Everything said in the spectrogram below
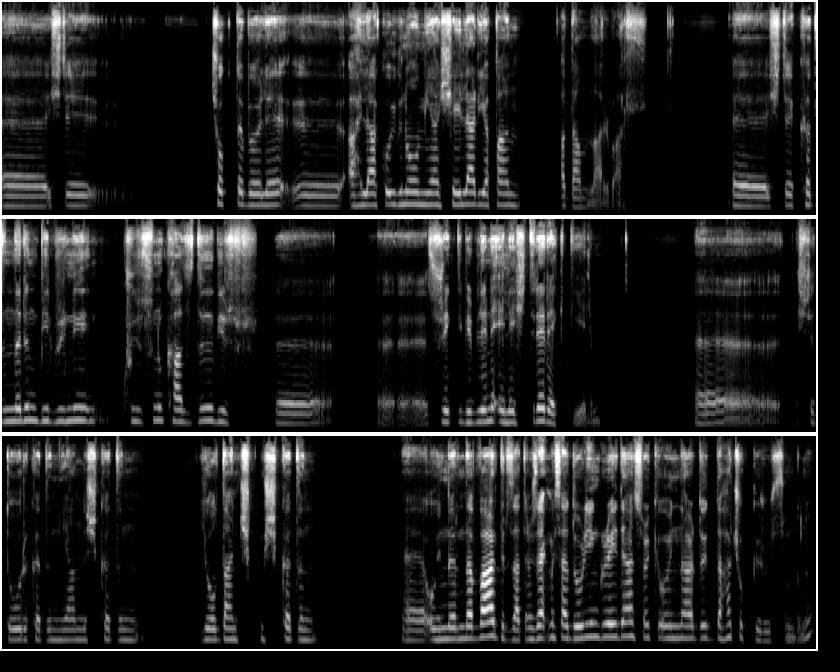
e, işte çok da böyle e, ahlak uygun olmayan şeyler yapan adamlar var. E, işte kadınların birbirinin kuyusunu kazdığı bir e, e, sürekli birbirlerini eleştirerek diyelim. E, işte doğru kadın, yanlış kadın, yoldan çıkmış kadın e, oyunlarında vardır zaten. Özellikle mesela Dorian Gray'den sonraki oyunlarda daha çok görürsün bunu.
